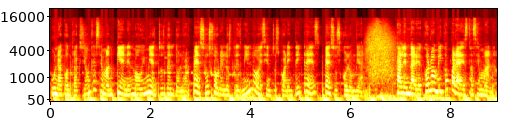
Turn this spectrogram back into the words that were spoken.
una contracción que se mantiene en movimientos del dólar peso sobre los 3.943 pesos colombianos. Calendario económico para esta semana.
